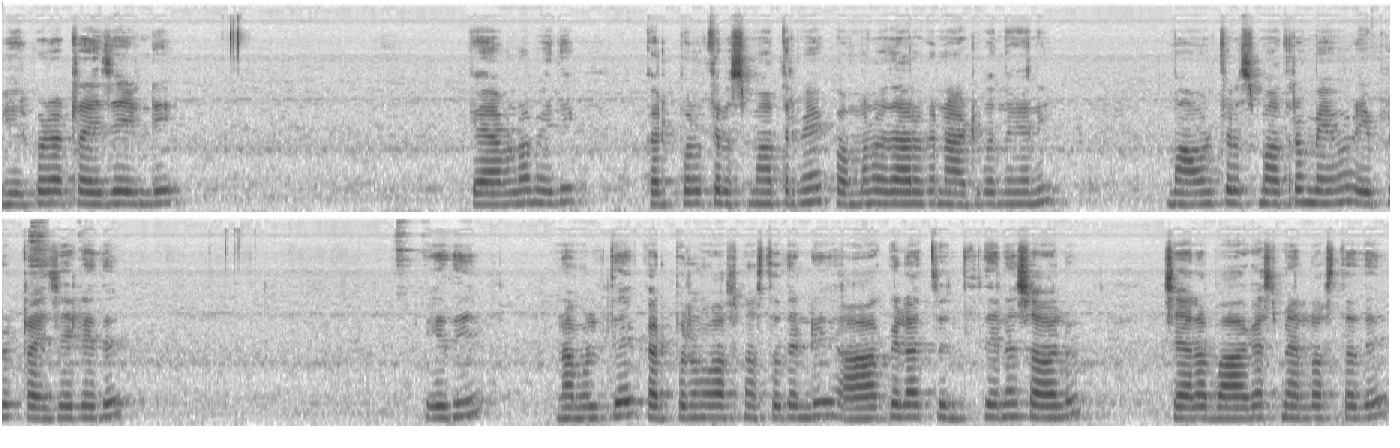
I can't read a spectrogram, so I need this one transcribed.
మీరు కూడా ట్రై చేయండి. కేవలం ఇది కర్పూర తులసి మాత్రమే కొమ్మల దారుగా నాటుకుంది కానీ మామూలు తులసి మాత్రం మేము ఎప్పుడు ట్రై చేయలేదు. ఇది నమిలితే కర్పూరం వాసన వస్తుందండి. ఆకు ఇలా తుంచితేనే చాలు. చాలా బాగా స్మెల్ వస్తుంది.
